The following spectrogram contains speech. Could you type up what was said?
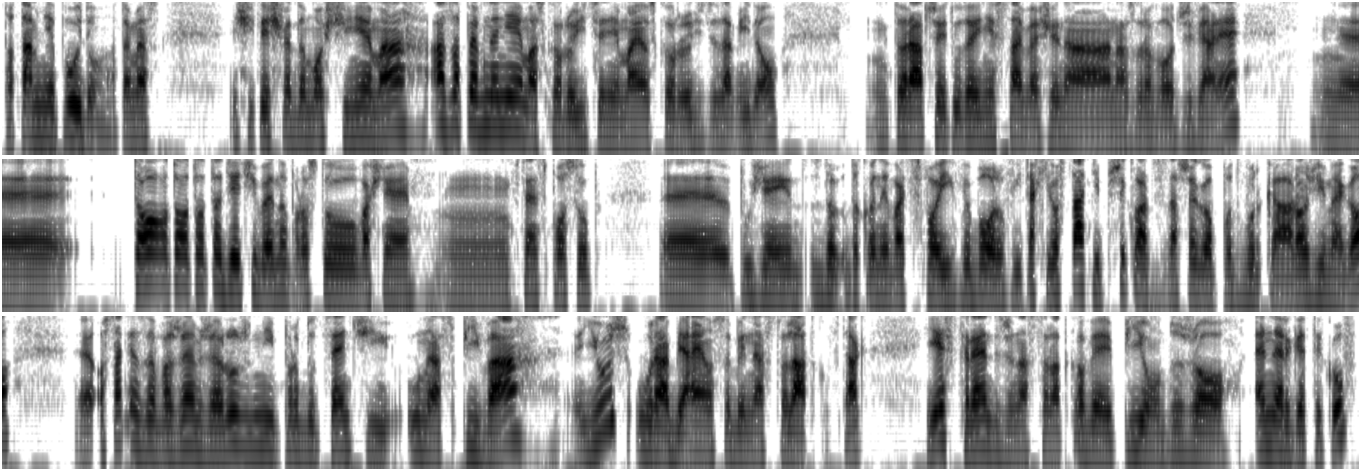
to tam nie pójdą. Natomiast jeśli tej świadomości nie ma, a zapewne nie ma, skoro rodzice nie mają, skoro rodzice tam idą, to raczej tutaj nie stawia się na, na zdrowe odżywianie to, to, to, to dzieci będą po prostu właśnie mm, w ten sposób e, później do, dokonywać swoich wyborów. I taki ostatni przykład z naszego podwórka rodzimego. E, ostatnio zauważyłem, że różni producenci u nas piwa już urabiają sobie nastolatków. Tak? Jest trend, że nastolatkowie piją dużo energetyków.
